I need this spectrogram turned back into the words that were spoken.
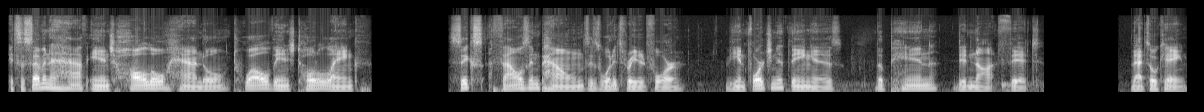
It's a seven and a half inch hollow handle, 12 inch total length. 6,000 pounds is what it's rated for. The unfortunate thing is the pin did not fit. That's okay.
